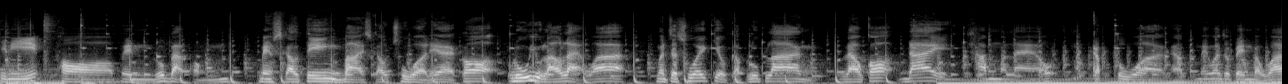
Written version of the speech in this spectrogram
ทีนี้พอเป็นรูปแบบของ Men Scouting by Scout s u r e เนี่ยก็รู้อยู่แล้วแหละว่ามันจะช่วยเกี่ยวกับรูปร่าง แล้วก็ได้ทำมาแล้วกับตัวครับ ไม่ว่าจะเป็นแบบว่า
